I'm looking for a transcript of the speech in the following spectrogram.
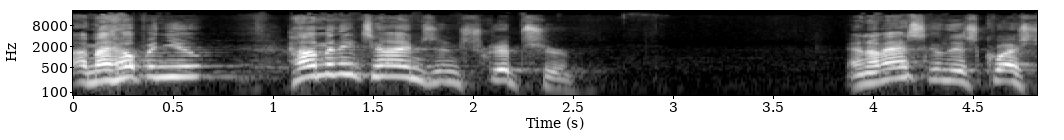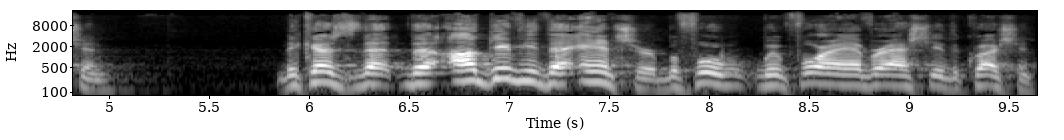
am I helping you? How many times in Scripture, and I'm asking this question, because the, the, I'll give you the answer before, before I ever ask you the question.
